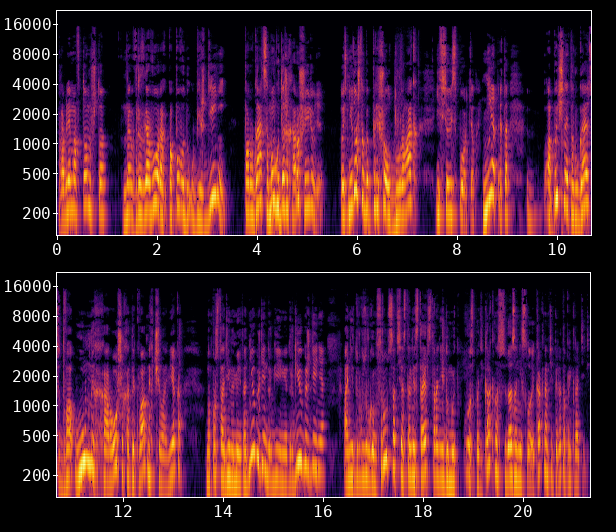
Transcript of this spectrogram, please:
Проблема в том, что в разговорах по поводу убеждений поругаться могут даже хорошие люди. То есть не то, чтобы пришел дурак и все испортил. Нет, это обычно это ругаются два умных, хороших, адекватных человека – но просто один имеет одни убеждения, другие имеют другие убеждения, они друг с другом срутся, все остальные стоят в стороне и думают, господи, как нас сюда занесло, и как нам теперь это прекратить?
